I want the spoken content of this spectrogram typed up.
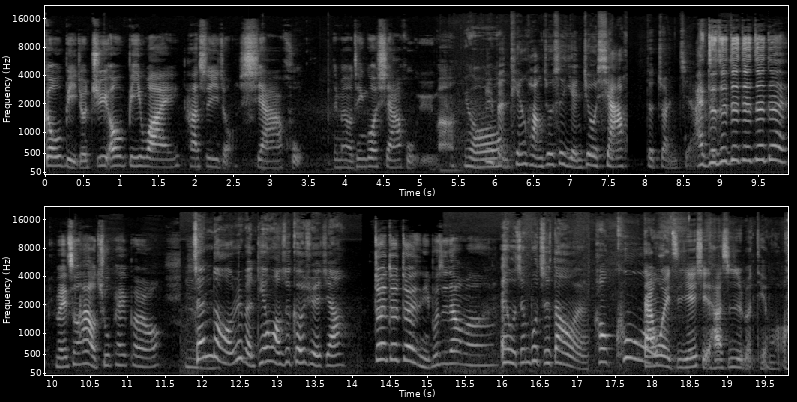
goby，就 G O B Y，它是一种虾虎。你们有听过虾虎鱼吗？有。日本天皇就是研究虾。的专家，哎，对对对对对对，没错，他有出 paper 哦，真的哦，日本天皇是科学家，对对对，你不知道吗？哎，我真不知道，哎，好酷哦，单位直接写他是日本天皇，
